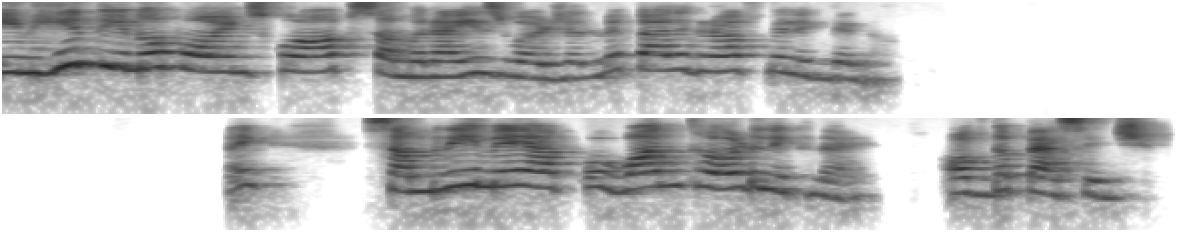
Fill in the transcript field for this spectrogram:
इन्हीं तीनों पॉइंट्स को आप समराइज वर्जन में पैराग्राफ में लिख देना। राइट right? समरी में आपको वन थर्ड लिखना है ऑफ़ द पैसेज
